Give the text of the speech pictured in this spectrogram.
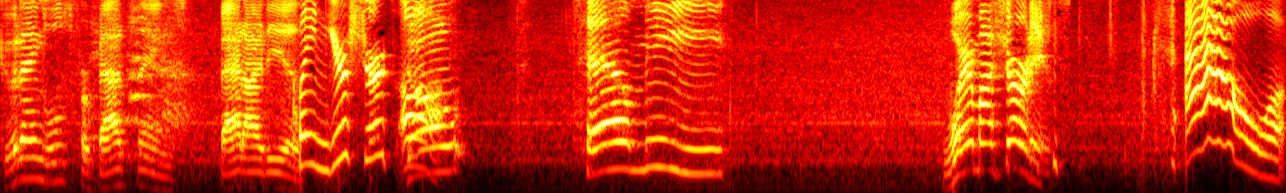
good angles for bad things, bad ideas. Clayton, your shirt's off. Don't tell me where my shirt is. Ow!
